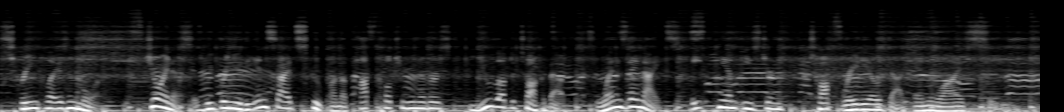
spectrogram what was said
screenplays, and more. Join us as we bring you the inside scoop on the pop culture universe you love to talk about. Wednesday nights, 8 p.m. Eastern, talkradio.nyc.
